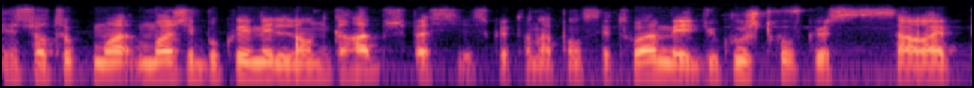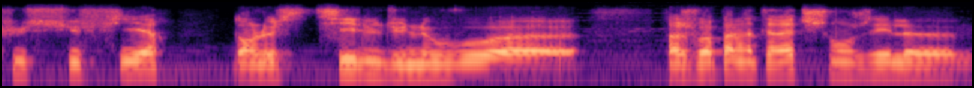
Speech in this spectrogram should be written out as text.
Et surtout que moi, moi j'ai beaucoup aimé le land grab. Je sais pas si ce que tu en as pensé toi, mais du coup, je trouve que ça aurait pu suffire dans le style du nouveau. Enfin, je vois pas l'intérêt de changer le,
